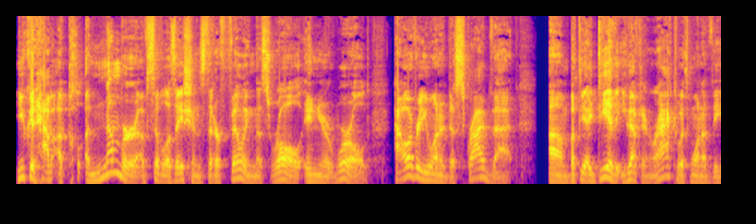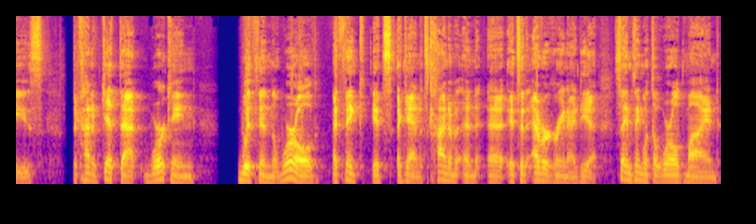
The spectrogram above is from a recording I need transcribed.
you could have a, a number of civilizations that are filling this role in your world, however you want to describe that. Um, but the idea that you have to interact with one of these to kind of get that working within the world, I think it's again, it's kind of an uh, it's an evergreen idea. Same thing with the world mind,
